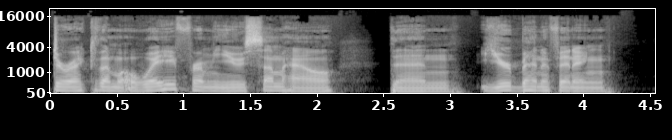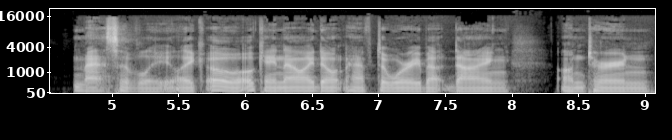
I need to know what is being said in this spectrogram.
direct them away from you somehow, then you're benefiting massively. Like, oh, okay, now I don't have to worry about dying on turn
